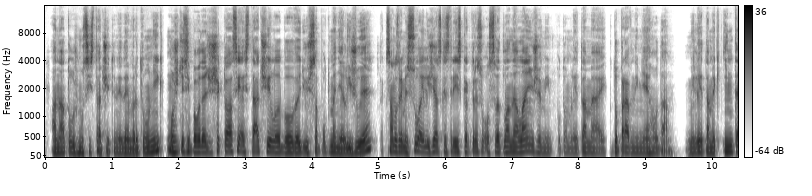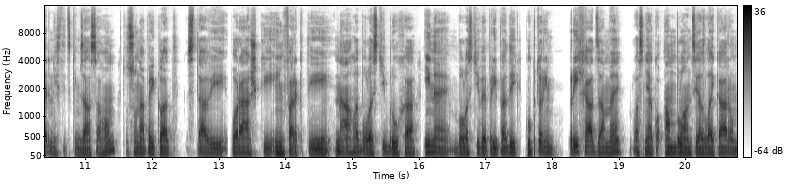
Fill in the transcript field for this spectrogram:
a na to už musí stačiť ten jeden vrtulník. Môžete si povedať, že však to asi aj stačí, lebo veď už sa po tme neližuje. Tak samozrejme sú aj lyžiarske strediska, ktoré sú osvetlené len, že my potom lietame aj k dopravným nehodám. My lietame k internistickým zásahom. To sú napríklad stavy porážky, infarkty, náhle bolesti brucha, iné bolestivé prípady, ku ktorým prichádzame vlastne ako ambulancia s lekárom,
